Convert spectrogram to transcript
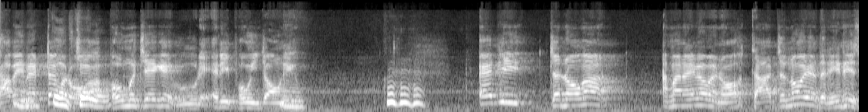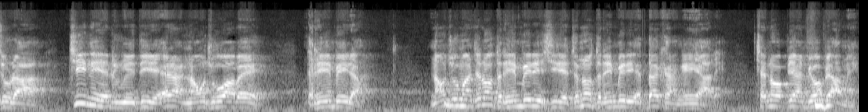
ဒါပေမဲ့တက်မတော်ကဘုံမကျဲခဲ့ဘူးတဲ့အဲ့ဒီဘုံကြီးကြောင်းတွေကိုအဲ့ဒီကျွန်တော်ကအမှန်တိုင်းပြောမယ်နော်ဒါကျွန်တော်ရဲ့သတင်းတွေဆိုတာကြည့်နေတဲ့လူတွေသိတယ်အဲ့ဒါနောင်ချိုးကပဲသတင်းပေးတာနောင်ချိုမှာကျွန်တော်သတင်းပေးတွေရှိတယ်ကျွန်တော်သတင်းပေးတွေအသက်ခံခဲ့ရတယ်ကျွန်တော်ပြန်ပြောပြမယ်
